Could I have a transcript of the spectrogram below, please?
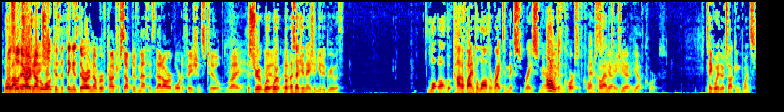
What also, there are a number. Well, because the thing is, there are a number of contraceptive methods that are abortifacients too, right? That's true. What, Yeah, what, yeah. what miscegenation you'd agree with? Law, uh, codify into law the right to mixed race marriage. Oh, of course, of course, And cohabitation. Yeah, yeah, yeah, of course. Take away their talking points.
